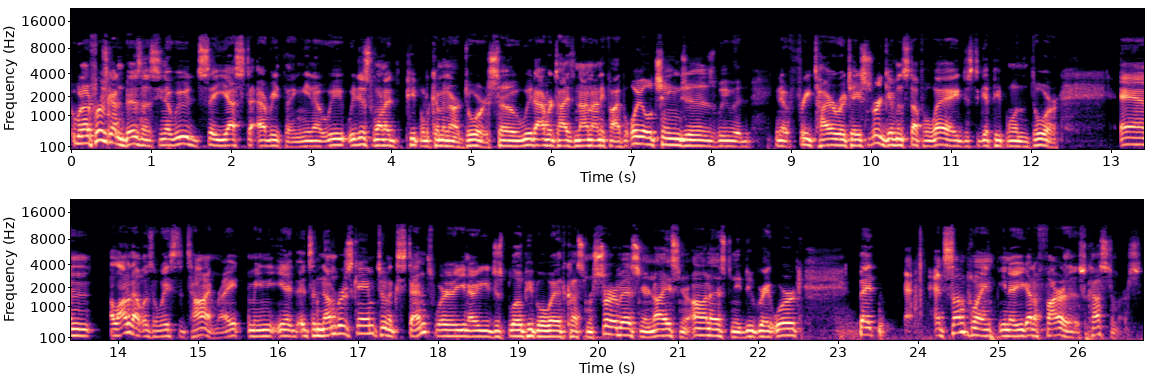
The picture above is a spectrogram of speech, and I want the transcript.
When I first got in business, you know, we would say yes to everything. You know, we, we just wanted people to come in our doors. So we'd advertise 995 oil changes. We would, you know, free tire rotations. We are giving stuff away just to get people in the door. And a lot of that was a waste of time, right? I mean, it's a numbers game to an extent where, you know, you just blow people away with customer service and you're nice and you're honest and you do great work. But at some point, you know, you got to fire those customers.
